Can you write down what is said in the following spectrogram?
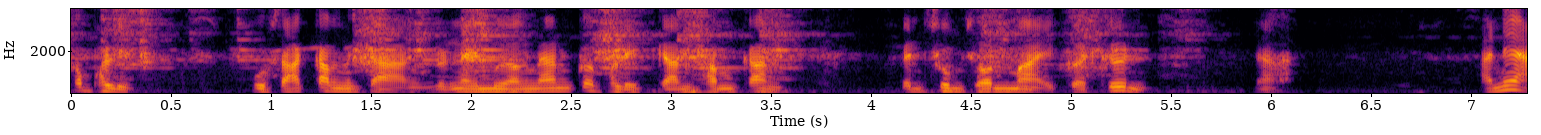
ก็ผลิตอุตสาหกรรมต่างๆ ในเมืองนั้นก็ผลิตการทำกันเป็นชุมชนใหม่เกิดขึ้นนะอันเนี้ย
